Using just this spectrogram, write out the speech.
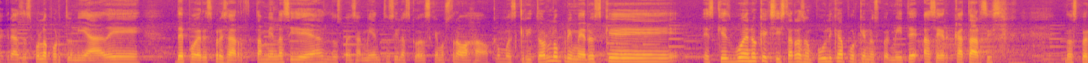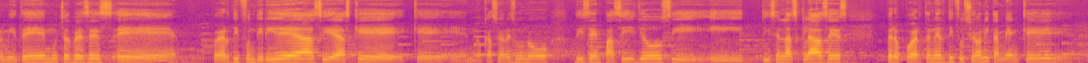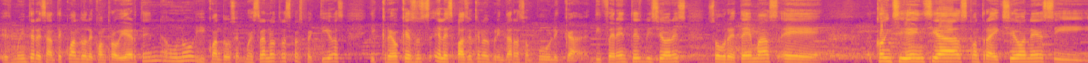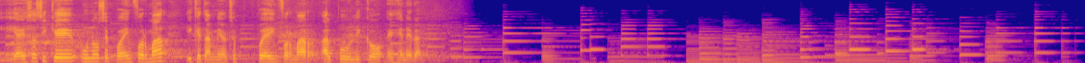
Gracias por la oportunidad de, de, poder expresar también las ideas, los pensamientos y las cosas que hemos trabajado. Como escritor lo primero es que es, que es bueno que exista razón pública porque nos permite hacer catarsis, nos permite muchas veces eh, poder difundir ideas, ideas que, que, en ocasiones uno dice en pasillos y, y dice en las clases, pero poder tener difusión y también que es muy interesante cuando le controvierten a uno y cuando se muestran otras perspectivas y creo que eso es el espacio que nos brinda Razón Pública, diferentes visiones sobre temas, eh, coincidencias, contradicciones y, y es así que uno se puede informar y que también se puede informar al público en general.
